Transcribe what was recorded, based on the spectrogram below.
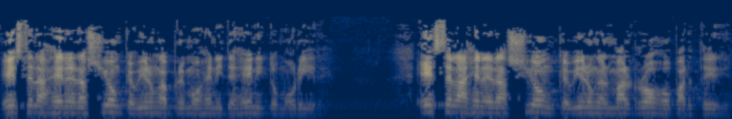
Esta es la generación que vieron al primogénito morir. Esta es la generación que vieron el mar rojo partir.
